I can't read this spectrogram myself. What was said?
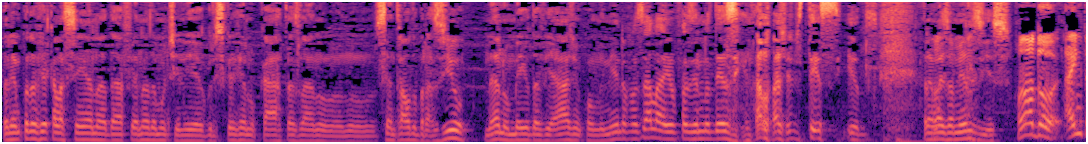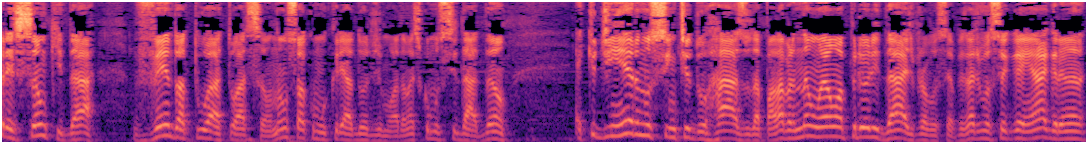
Eu lembro quando eu vi aquela cena da Fernanda Montenegro escrevendo cartas lá no, no Central do Brasil, né, no meio da viagem com a menina, eu falei, lá, eu fazendo desenho na loja de tecidos. Era mais ou menos isso. Ronaldo, a impressão que dá, vendo a tua atuação, não só como criador de moda, mas como cidadão, é que o dinheiro no sentido raso da palavra não é uma prioridade para você. Apesar de você ganhar grana,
